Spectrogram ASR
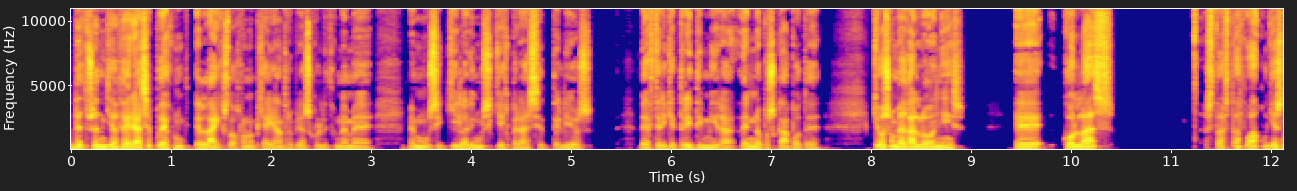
δεν τους ενδιαφέρει, άσε που έχουν ελάχιστο χρόνο πια οι άνθρωποι να ασχοληθούν με, με μουσική. Δηλαδή, η μουσική έχει περάσει σε τελείως δεύτερη και τρίτη μοίρα, δεν είναι όπως κάποτε. Και όσο μεγαλώνεις, ε, κολλάς στα αυτά που άκουγες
